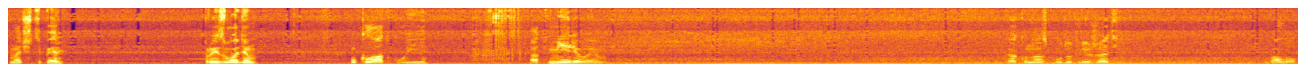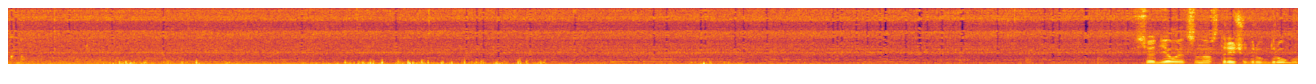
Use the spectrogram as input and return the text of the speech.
Значит, теперь производим укладку и отмериваем, как у нас будут лежать волокна. Все делается навстречу друг другу.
